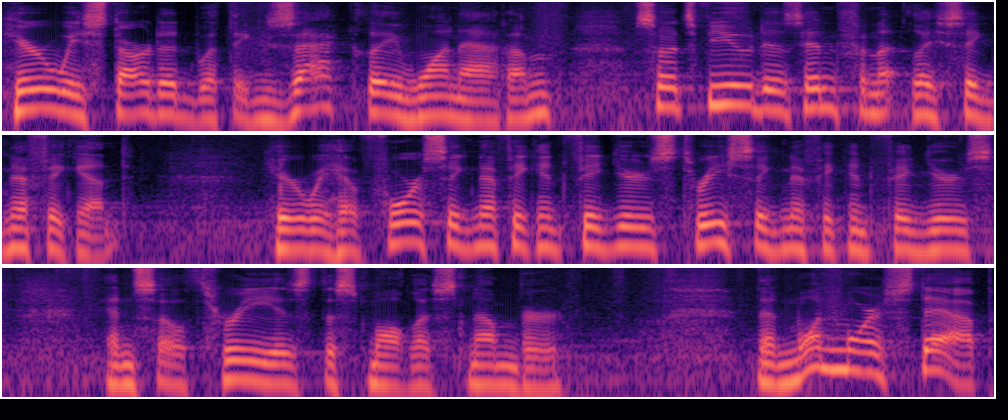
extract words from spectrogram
here we started with exactly one atom, so it's viewed as infinitely significant. Here we have four significant figures, three significant figures, and so 3 is the smallest number. Then one more step,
